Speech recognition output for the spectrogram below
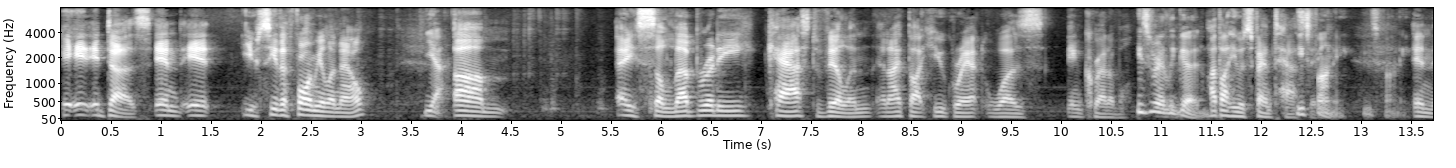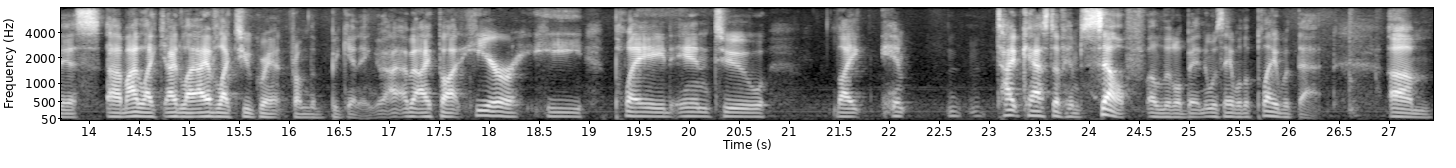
It, it, it does. And it you see the formula now. yeah, Um, A celebrity cast villain, and I thought Hugh Grant was incredible. he's really good. I thought he was fantastic. He's funny. He's funny. in this. Um, I like I like I have liked Hugh Grant from the beginning. I, I- thought here he played into like him typecast of himself a little bit and was able to play with that. Um,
